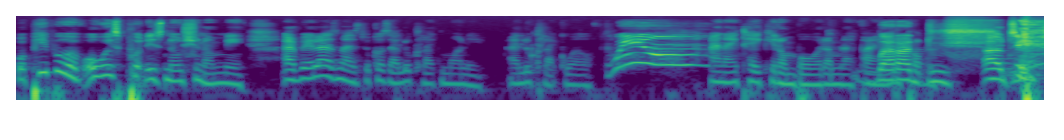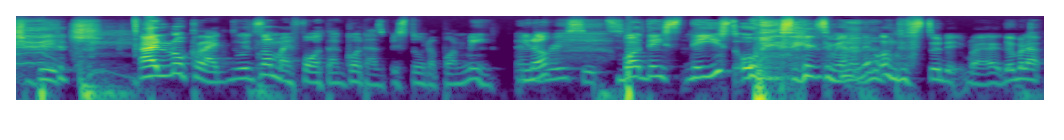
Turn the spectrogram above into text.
But people have always put this notion on me. I realize now it's because I look like money, I look like wealth, and I take it on board. I'm like, fine, no problem. Baradouche. Oh, bitch. I look like it's not my fault that God has bestowed upon me. You know, Embrace it. but they they used to always say to me, and I never understood it, right? They were like,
